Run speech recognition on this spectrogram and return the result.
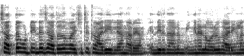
ചത്ത കുട്ടീന്റെ ജാതകം വായിച്ചിട്ട് കാര്യമില്ല എന്നറിയാം എന്നിരുന്നാലും ഇങ്ങനെയുള്ള ഓരോ കാര്യങ്ങളെ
